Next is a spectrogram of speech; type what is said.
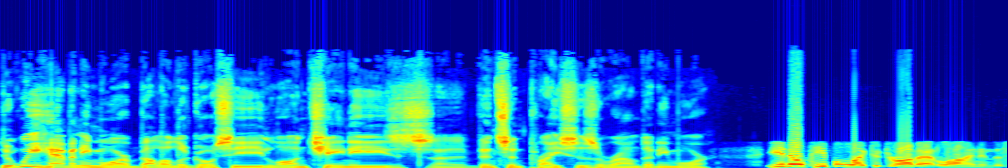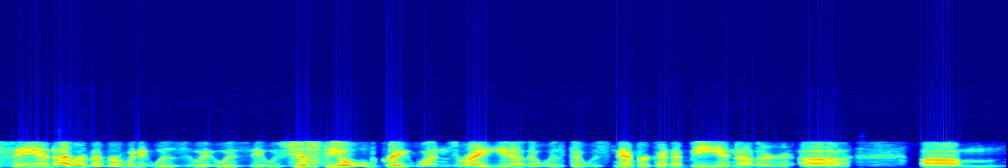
Do we have any more Bela Lugosi, Lon Chaney's, uh, Vincent Price's around anymore? You know, people like to draw that line in the sand. I remember when it was it was it was just the old great ones, right? You know, there was there was never going to be another uh um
